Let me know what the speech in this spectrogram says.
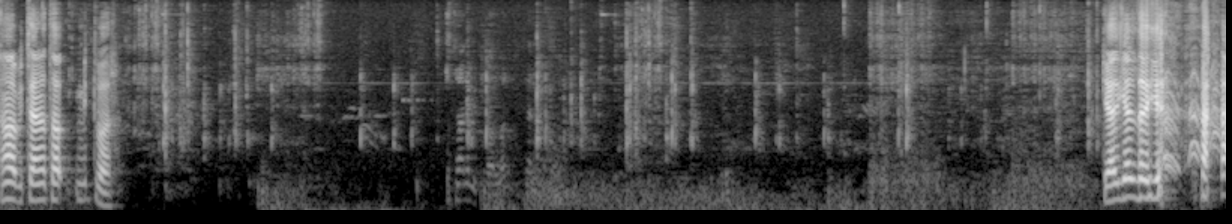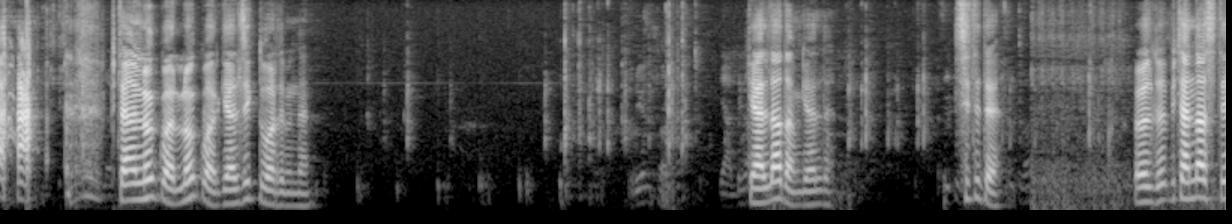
Ha bir tane top mid var. Gel gel dayı gel. bir tane long var long var. Gelecek duvar dibinden. Vuruyor mu şu anda? Geldi adam geldi. City'de. Öldü. Bir tane daha City.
